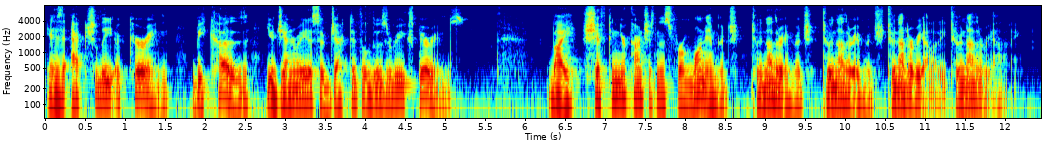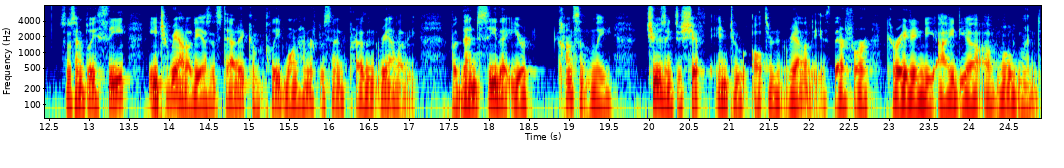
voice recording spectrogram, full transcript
is actually occurring because you generate a subjective illusory experience by shifting your consciousness from one image to another image, to another image, to another reality, to another reality. So simply see each reality as a static, complete, 100% present reality, but then see that you're constantly choosing to shift into alternate realities, therefore creating the idea of movement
